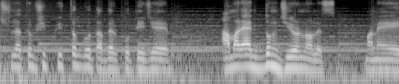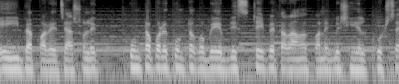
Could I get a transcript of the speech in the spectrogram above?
আসলে এত বেশি কৃতজ্ঞ তাদের প্রতি যে আমার একদম জিরো নলেজ মানে এই ব্যাপারে যে আসলে কোনটা পরে কোনটা করবে এভরি স্টেপে তারা আমাকে অনেক বেশি হেল্প করছে।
